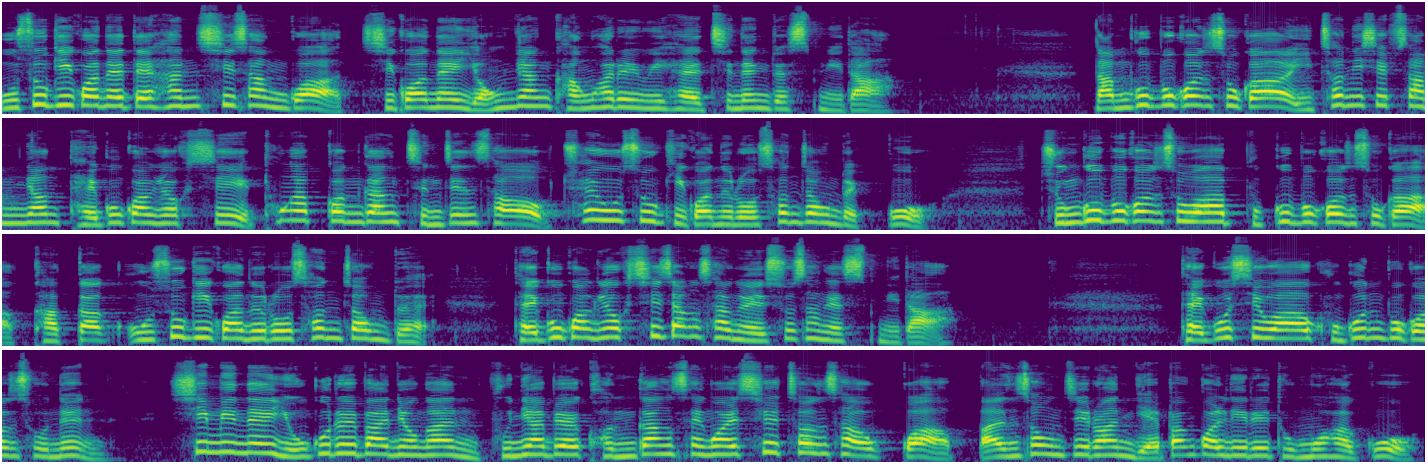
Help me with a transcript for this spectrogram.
우수기관에 대한 시상과 직원의 역량 강화를 위해 진행됐습니다. 남구보건소가 2023년 대구광역시 통합건강 증진 사업 최우수 기관으로 선정됐고 중구보건소와 북구보건소가 각각 우수기관으로 선정돼 대구광역시장상을 수상했습니다. 대구시와 구군보건소는 시민의 요구를 반영한 분야별 건강생활 실천 사업과 만성질환 예방관리를 도모하고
